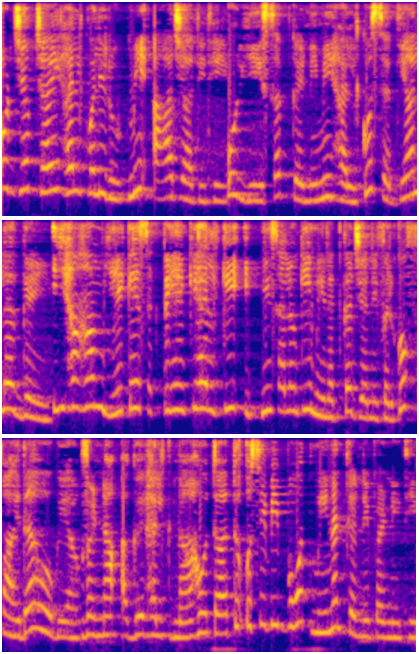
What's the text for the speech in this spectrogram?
और जब चाहे हल्क वाले रूप में आ जाती थी। और ये सब करने में हल्क को सदियाँ लग गई यहाँ हम ये कह सकते हैं कि हल्क की इतनी सालों की मेहनत का जेनिफर को फ़ायदा हो गया। वरना अगर हल्क ना होता तो उसे भी बहुत मेहनत करनी पड़नी थी।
